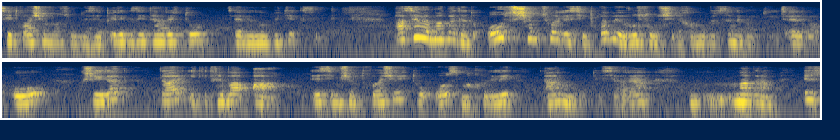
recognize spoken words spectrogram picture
სიტყვა შემოსული, ზეპირი გზით არის თუ წერილობითი გზით. ასევე მაგალითად, ოს შემცველი სიტყვები რუსულში, ახლა მოგეხსენებათ, იწერება ო, ხშირად და იკითხება ა. ეს იმ შემთხვევაში, თუ ოს მახვილი არ მოდის არა? მაგრამ ეს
